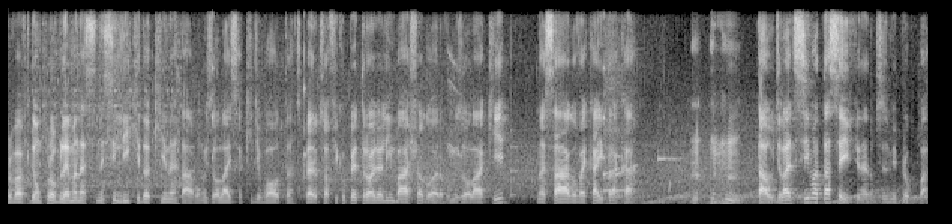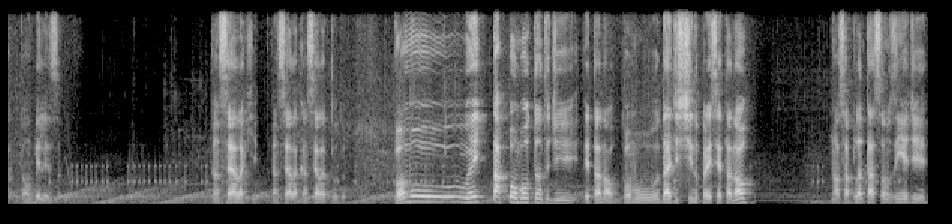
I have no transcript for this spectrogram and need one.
Provável que deu um problema nesse, nesse líquido aqui, né? Tá, vamos isolar isso aqui de volta. Espero que só fique o petróleo ali embaixo agora. Vamos isolar aqui. Essa água vai cair pra cá. tá, o de lá de cima tá safe, né? Não preciso me preocupar. Então, beleza. Cancela aqui. Cancela, cancela tudo. Vamos... Eita pomba o tanto de etanol. Vamos dar destino pra esse etanol? Nossa plantaçãozinha de...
